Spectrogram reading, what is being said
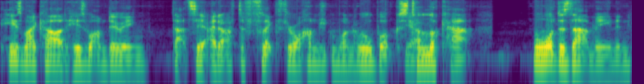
"Here's my card. Here's what I'm doing." That's it. I don't have to flick through 101 rule books to look at. Well, what does that mean? And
